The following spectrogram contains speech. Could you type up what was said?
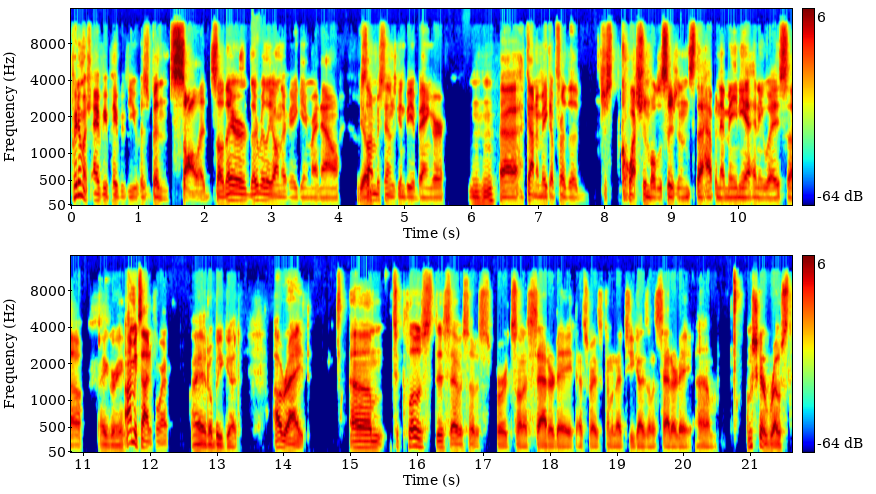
pretty much every pay per view has been solid. So they're they're really on their A game right now. Yep. SummerSlam is going to be a banger. Mm-hmm. Uh, got to make up for the just questionable decisions that happened at Mania anyway. So I agree. I'm excited for it. I- It'll be good. All right. Um, to close this episode of Spurts on a Saturday, that's right, it's coming out to you guys on a Saturday. Um, I'm just gonna roast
